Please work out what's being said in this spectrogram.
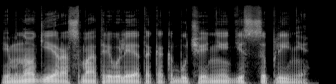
и многие рассматривали это как обучение дисциплине —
